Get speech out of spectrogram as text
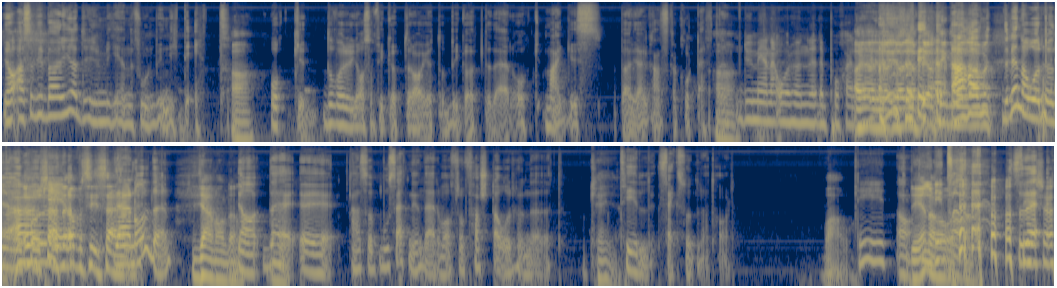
Ja, alltså vi började ju med Jenny Fornby 91. Ja. Och då var det jag som fick uppdraget att bygga upp det där. Och Maggis började ganska kort efter. Ja. Du menar århundraden på själva Ja, jag, jag, jag, jag, jag tänkte... Men- du menar århundradet? Ja, okej. ja, precis. här. Järnåldern? Järnåldern. Ja, det, eh, alltså bosättningen där var från första århundradet Okej. till 600-tal. Wow. Det är Ja. Det är några år tidigt. sedan. om man Så det,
